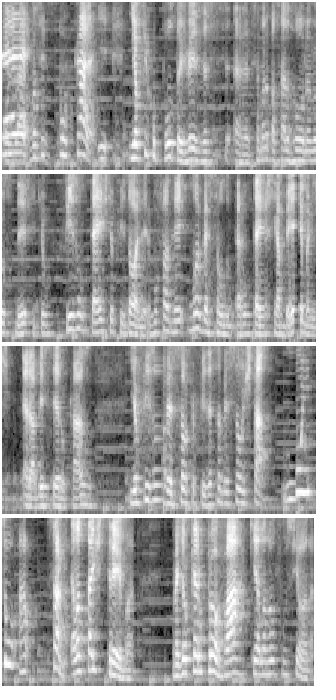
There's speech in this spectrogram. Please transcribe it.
É, Exato. você, tipo, cara, e, e, eu fico puto às vezes. Uh, semana passada rolou um negócio desse que eu fiz um teste, eu fiz, olha, eu vou fazer uma versão do. Era um teste AB, mas era ABC no caso. E eu fiz uma versão que eu fiz. Essa versão está muito. Sabe, ela tá extrema. Mas eu quero provar que ela não funciona.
